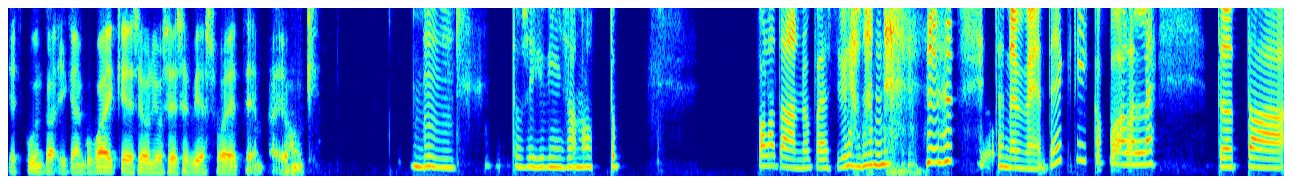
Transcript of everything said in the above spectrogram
että kuinka ikään kuin vaikea se on, jos ei se vie sua eteenpäin johonkin. Mm. mm. Tosi hyvin sanottu. Palataan nopeasti vielä tänne, tänne meidän tekniikkapuolelle. Tota,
